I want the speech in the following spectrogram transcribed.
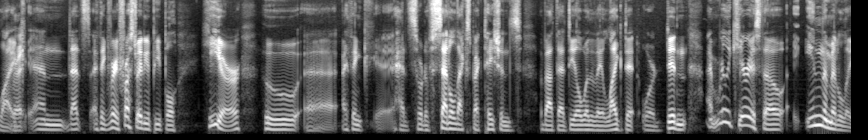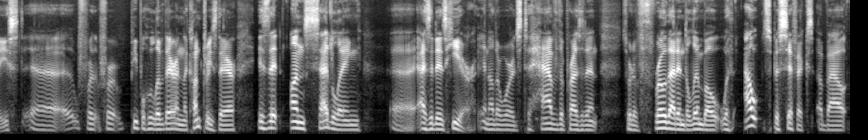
like, right. and that's I think very frustrating to people here who uh, I think uh, had sort of settled expectations about that deal, whether they liked it or didn't. I'm really curious, though, in the Middle East, uh, for for people who live there and the countries there, is it unsettling uh, as it is here? In other words, to have the president sort of throw that into limbo without specifics about,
